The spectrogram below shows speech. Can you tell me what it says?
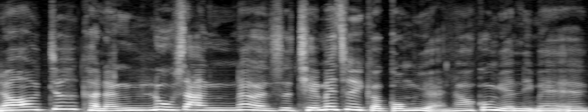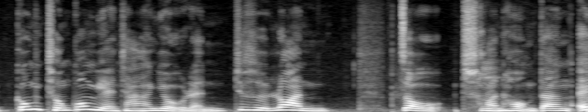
然后就是可能路上那个是前面是一个公园，然后公园里面呃公从公园常常有人就是乱走闯红灯，哎，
